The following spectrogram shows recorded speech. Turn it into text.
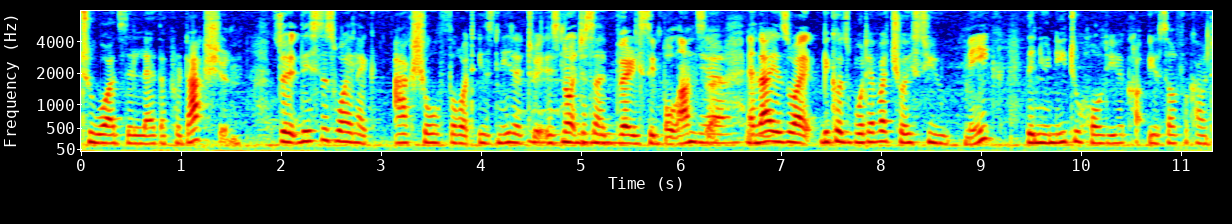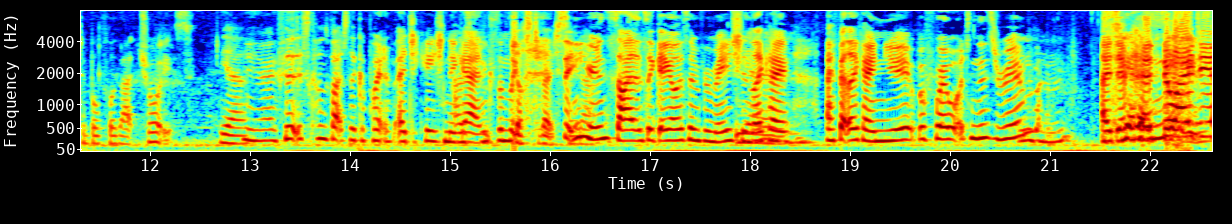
towards the leather production. So this is why like actual thought is needed to it. It's not just a very simple answer, Yeah. and that is why because whatever choice you make, then you need to hold your, yourself accountable for that choice. Yeah. Yeah, I feel like this comes back to like a point of education again because I'm like just about sitting here in silence, like getting all this information. Like I, I felt like I knew it before I walked in this room. Mhm. I definitely Yeah, had no idea.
